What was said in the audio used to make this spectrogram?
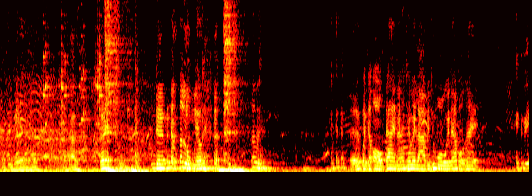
ขอบคุณพี่เบย์นะครับครับเฮ้ยมึงเดินเป็นหนังตะลุงเลยเว้ยเออเออกว่าจะออกได้นะ ใช้เวลาเป็นชั่วโมงเลยนะบอกให้พี่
